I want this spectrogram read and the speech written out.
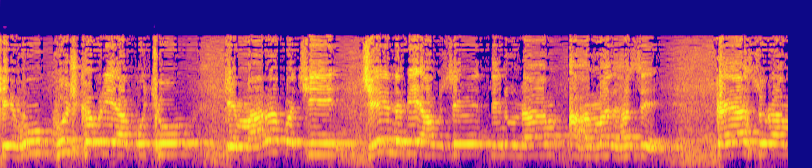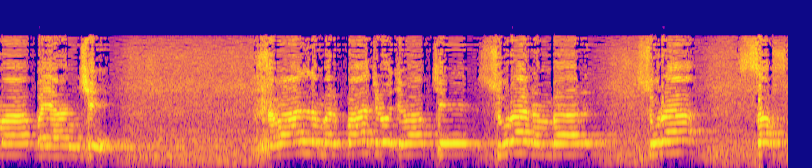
કે હું ખુશખબરી આપું છું કે મારા પછી જે નબી આવશે તેનું નામ અહમદ હશે. કયા સુરામાં બયાન છે? સવાલ નંબર પાંચ નો જવાબ છે સુરા નંબર સુરા સફ.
